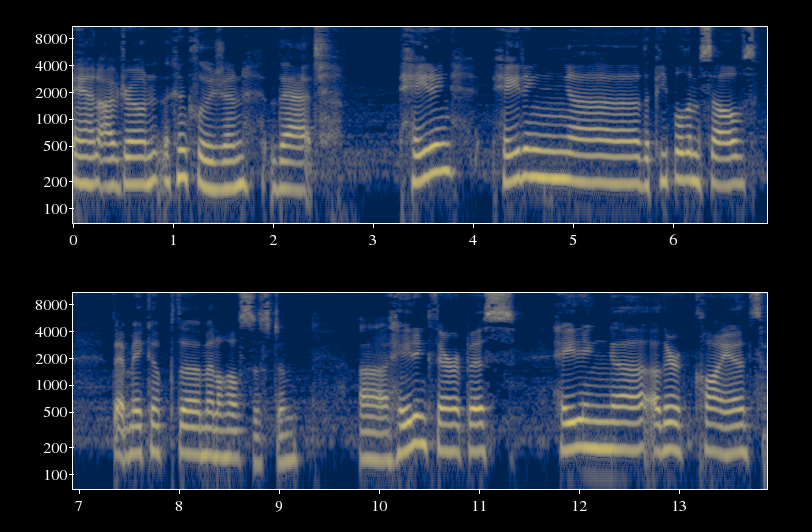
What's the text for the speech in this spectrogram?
And I've drawn the conclusion that hating hating uh, the people themselves, that make up the mental health system. Uh, hating therapists, hating uh, other clients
